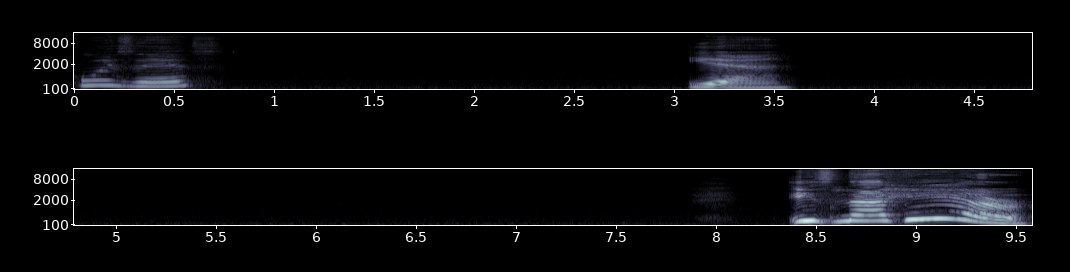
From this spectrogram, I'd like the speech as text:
Who is this? Yeah. He's not here.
